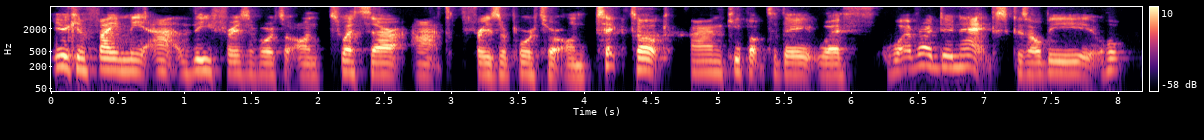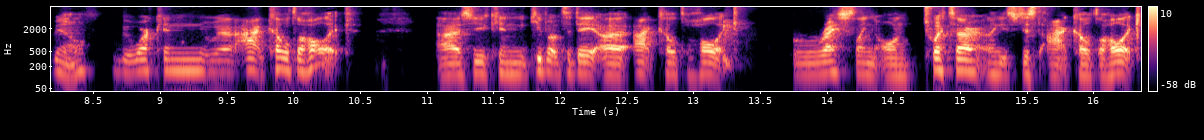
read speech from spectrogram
You can find me at the Fraser Porter on Twitter, at Fraser Porter on TikTok, and keep up to date with whatever I do next because I'll be, you know, be working at Cultaholic. Uh, so you can keep up to date uh, at Cultaholic Wrestling on Twitter. I think it's just at Cultaholic,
